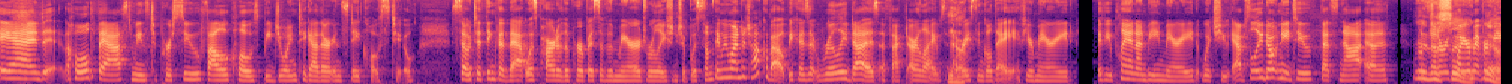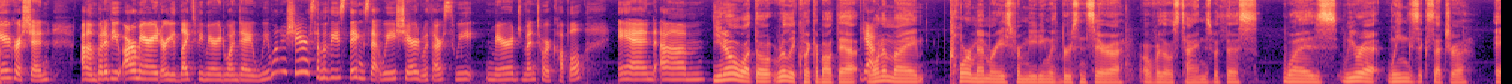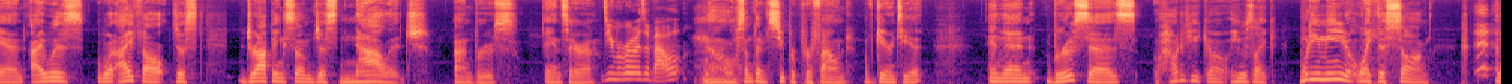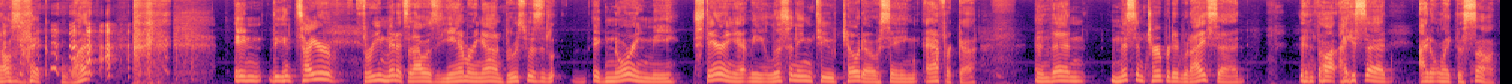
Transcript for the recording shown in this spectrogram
And hold fast means to pursue, follow close, be joined together, and stay close to. So to think that that was part of the purpose of the marriage relationship was something we wanted to talk about because it really does affect our lives Yeah. every single day. If you're married, if you plan on being married, which you absolutely don't need to, that's not a that's not a just saying it, requirement for yeah. being a Christian. Um, but if you are married or you'd like to be married one day, we want to share some of these things that we shared with our sweet marriage mentor couple. And um, You know what, though, really quick about that? Yeah. One of my core memories from meeting with Bruce and Sarah over those times with this was we were at Wings, etc. And I was what I felt just dropping some just knowledge on Bruce and Sarah. do you remember what it was about? No, something super profound. I guarantee it. And then Bruce says, How did he go? He was like, What do you mean you don't like this song? And I was like, What? In the entire three minutes that I was yammering on, Bruce was ignoring me, staring at me, listening to Toto sing Africa, and then misinterpreted what I said and thought I said, I don't like this song.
